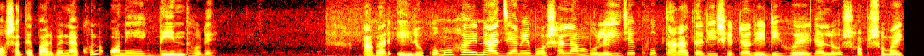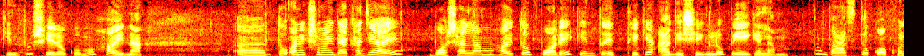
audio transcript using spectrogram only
বসাতে পারবেন এখন অনেক দিন ধরে। আবার এই রকমও হয় না যে আমি বসালাম বলেই যে খুব তাড়াতাড়ি সেটা রেডি হয়ে গেল, সব সময় কিন্তু সেরকমও হয় না। তো অনেক সময় দেখা যায়, বসালাম হয়তো পরে কিন্তু এর থেকে আগে সেগুলো পেয়ে গেলাম। গাছ তো কখন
